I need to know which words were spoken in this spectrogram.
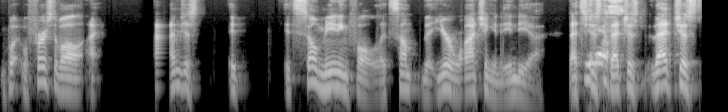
But well, first of all, I, I'm just it. It's so meaningful. It's some that you're watching in India. That's just yes. that just that just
